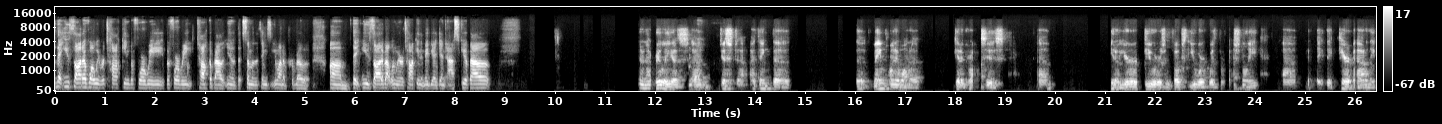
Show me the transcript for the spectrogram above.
that you thought of while we were talking before we before we talk about you know that some of the things that you want to promote um, that you thought about when we were talking that maybe I didn't ask you about? No, not really. It's um, just uh, I think the the main point I want to get across is um, you know your viewers and folks that you work with professionally uh, they, they care about and they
